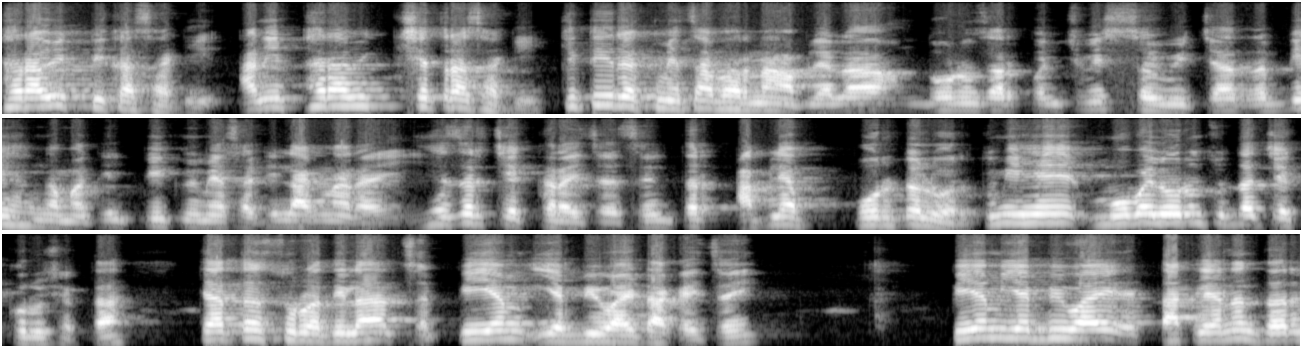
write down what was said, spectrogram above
ठराविक पिकासाठी आणि ठराविक क्षेत्रासाठी किती रकमेचा भरणा आपल्याला दोन हजार पंचवीस सव्वीसच्या रब्बी हंगामातील पीक विम्यासाठी लागणार आहे हे जर चेक करायचं असेल तर आपल्या पोर्टलवर तुम्ही हे मोबाईलवरून सुद्धा चेक करू शकता. त्यात सुरुवातीलाच पीएम एफ बी वाय टाकायचंय. पीएम एफ बी वाय टाकल्यानंतर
